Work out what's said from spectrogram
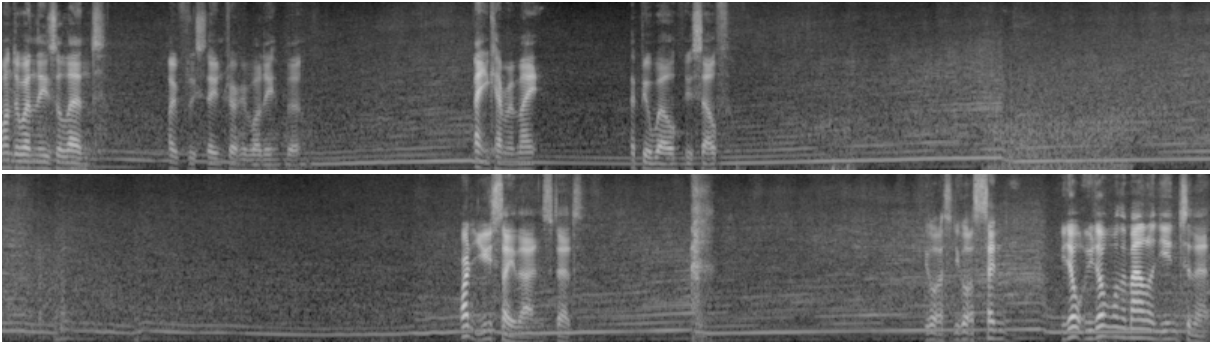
Wonder when these will end. Hopefully soon for everybody, but thank you, Cameron, mate. Hope you're well yourself. Why don't you say that instead? you got you got to send. You don't you don't want the man on the internet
